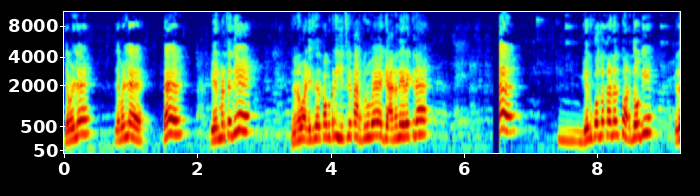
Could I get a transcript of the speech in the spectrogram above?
ಯಾವಳ್ಳೆ ಯಾವಳ್ಳೆ ಲೇ ಏನು ಮಾಡ್ತಾ ಇದೀ ಏನೋ ಒಳಗೆ ಸೇರ್ಕೊಬಿಟ್ರೆ ಈಚೆಗೆ ಕರೆದ್ರುವೆ ಜ್ಞಾನನೇ ಏನು ಕೊಂದ ಕಾಣದು ತೊಡೆದೋಗಿ? ಇಲ್ಲ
